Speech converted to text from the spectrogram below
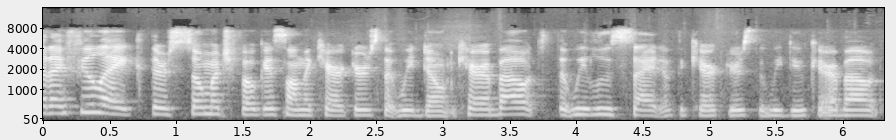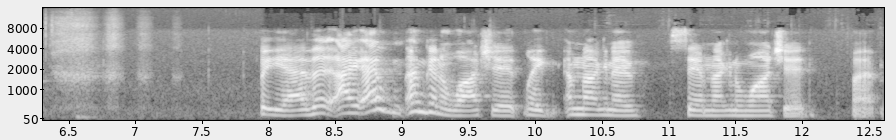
but I feel like there's so much focus on the characters that we don't care about that we lose sight of the characters that we do care about. But yeah, the, I, I I'm gonna watch it. Like I'm not gonna say I'm not gonna watch it, but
